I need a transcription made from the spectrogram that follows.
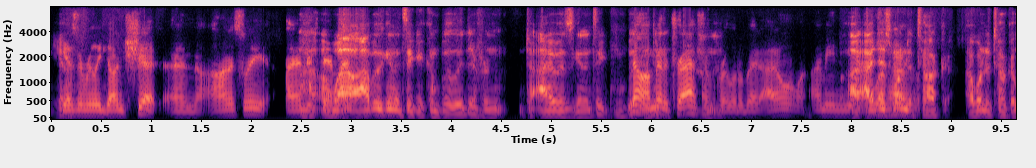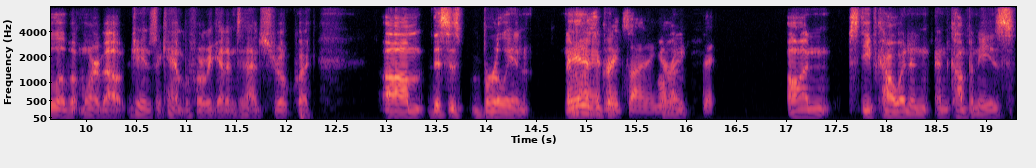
He hasn't really done shit, and honestly, I Uh, understand. wow, I was going to take a completely different. I was going to take. completely No, I'm going to trash him for a little bit. I don't. I mean, yeah, I, I just wanted to talk. I want to talk a little bit more about James McCann before we get into that, just real quick. Um, this is brilliant. It is a great signing. You're Um, right. That- on Steve Cohen and, and company's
